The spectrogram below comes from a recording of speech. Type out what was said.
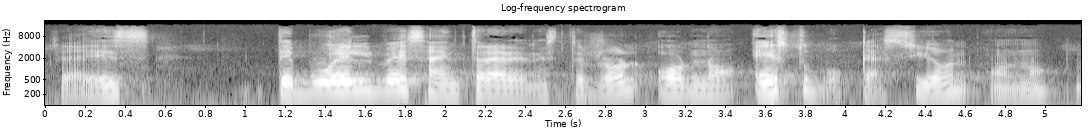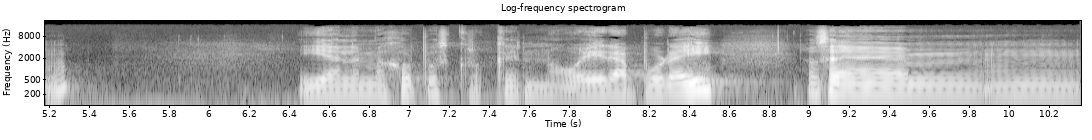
O sea, es, ¿te vuelves a entrar en este rol o no? ¿Es tu vocación o no? ¿no? Y a lo mejor pues creo que no era por ahí. O sea, mm,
